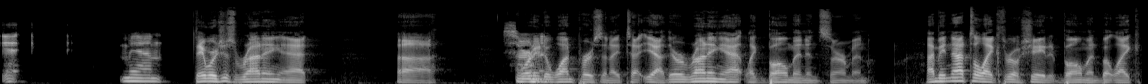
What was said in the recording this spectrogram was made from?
Yeah, man, They were just running at uh according to one person I te- yeah, they were running at like Bowman and Sirmon. I mean, not to like throw shade at Bowman, but like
